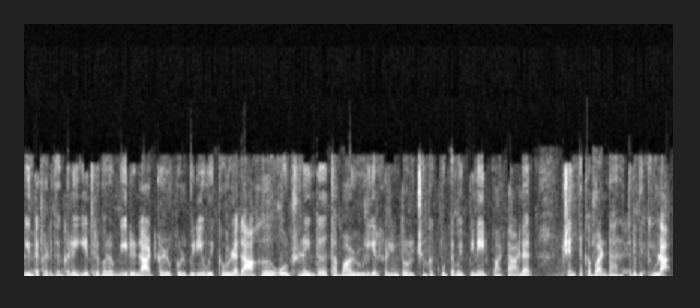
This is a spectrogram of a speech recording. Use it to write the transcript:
இந்த கடிதங்களை எதிர்வரும் இரு நாட்களுக்குள் விநியோகிக்க உள்ளதாக ஒன்றிணைந்த தபால் ஊழியர்களின் தொழிற்சங்க கூட்டமைப்பின் ஏற்பாட்டாளர் சிந்தக பண்டார தெரிவித்துள்ளார்.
